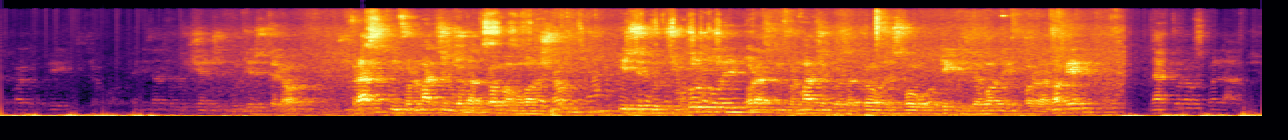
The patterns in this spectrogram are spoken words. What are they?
Zakładu Opieki Zdrowotnej za 2020 rok wraz z informacją dodatkową łączną instytucji kultury oraz informacją dodatkową Zespołu Opieki Zdrowotnej w Polanowie, na którą składamy się.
